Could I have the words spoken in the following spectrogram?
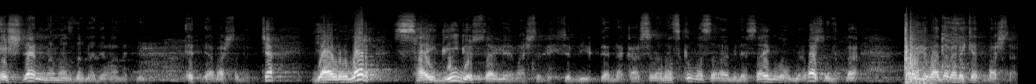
eşler namazlarına devam etmeye, etmeye başladıkça yavrular saygıyı göstermeye başladıkça büyüklerine karşı namaz kılmasalar bile saygılı olmaya başladıkça o yuvada bereket başlar.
